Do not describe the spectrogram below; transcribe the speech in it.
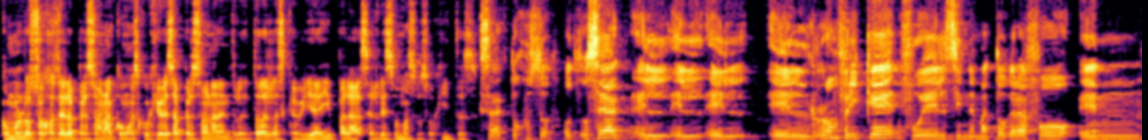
como los ojos de la persona, cómo escogió esa persona dentro de todas las que había ahí para hacerle suma a sus ojitos. Exacto, justo. O, o sea, el, el, el, el Ron Frique fue el cinematógrafo en...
